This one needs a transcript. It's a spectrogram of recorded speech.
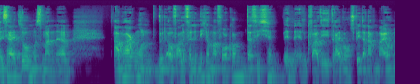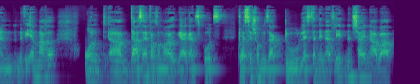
ist halt so, muss man ähm, abhaken und wird auf alle Fälle nicht nochmal vorkommen, dass ich in, in quasi drei Wochen später nach dem Ironman eine WM mache. Und ähm, da ist einfach so mal ja ganz kurz, du hast ja schon gesagt, du lässt dann den Athleten entscheiden, aber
